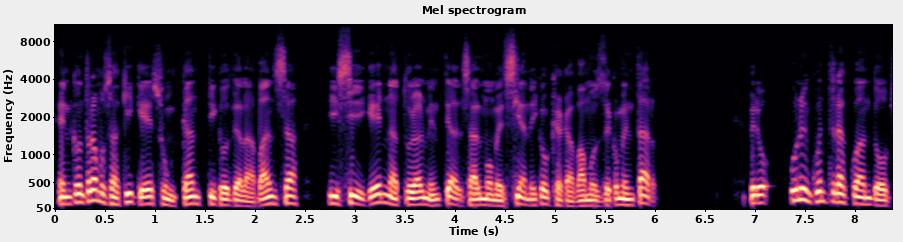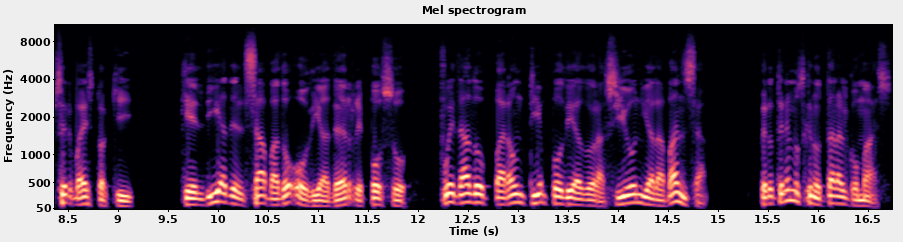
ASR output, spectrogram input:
Encontramos aquí que es un cántico de alabanza y sigue naturalmente al salmo mesiánico que acabamos de comentar. Pero uno encuentra cuando observa esto aquí que el día del sábado o día de reposo fue dado para un tiempo de adoración y alabanza. Pero tenemos que notar algo más.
